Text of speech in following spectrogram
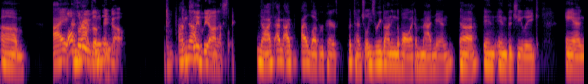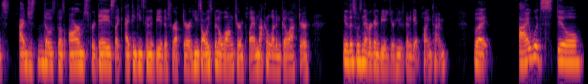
Um I All I'm three of them willing- can go. To- I'm not- Completely honestly. No, I I I love Rupert's potential. He's rebounding the ball like a madman uh in in the G League and I just those those arms for days like I think he's going to be a disruptor. He's always been a long-term play. I'm not going to let him go after you know this was never going to be a year he was going to get playing time. But I would still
